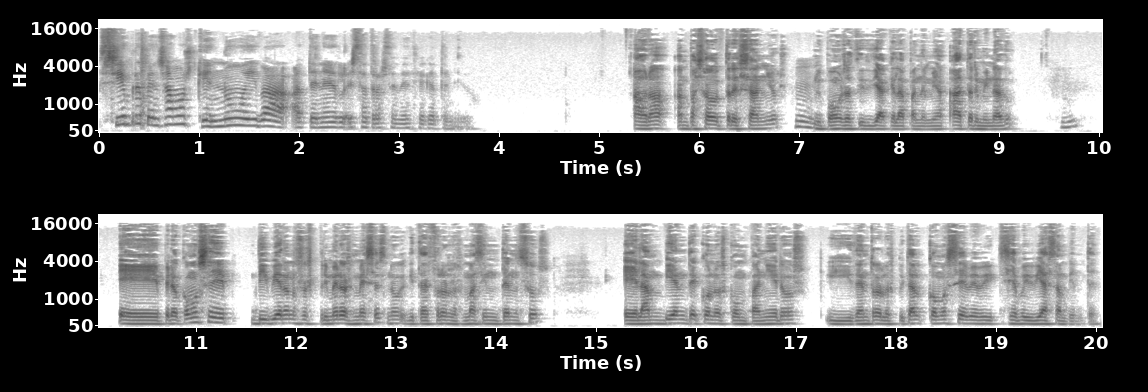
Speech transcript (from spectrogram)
siempre pensamos que no iba a tener esta trascendencia que ha tenido. Ahora han pasado tres años mm. y podemos decir ya que la pandemia ha terminado. Mm. Eh, pero ¿cómo se vivieron esos primeros meses, ¿no? que quizás fueron los más intensos? El ambiente con los compañeros y dentro del hospital, ¿cómo se, se vivía ese ambiente?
